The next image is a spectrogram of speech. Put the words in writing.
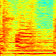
Padang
